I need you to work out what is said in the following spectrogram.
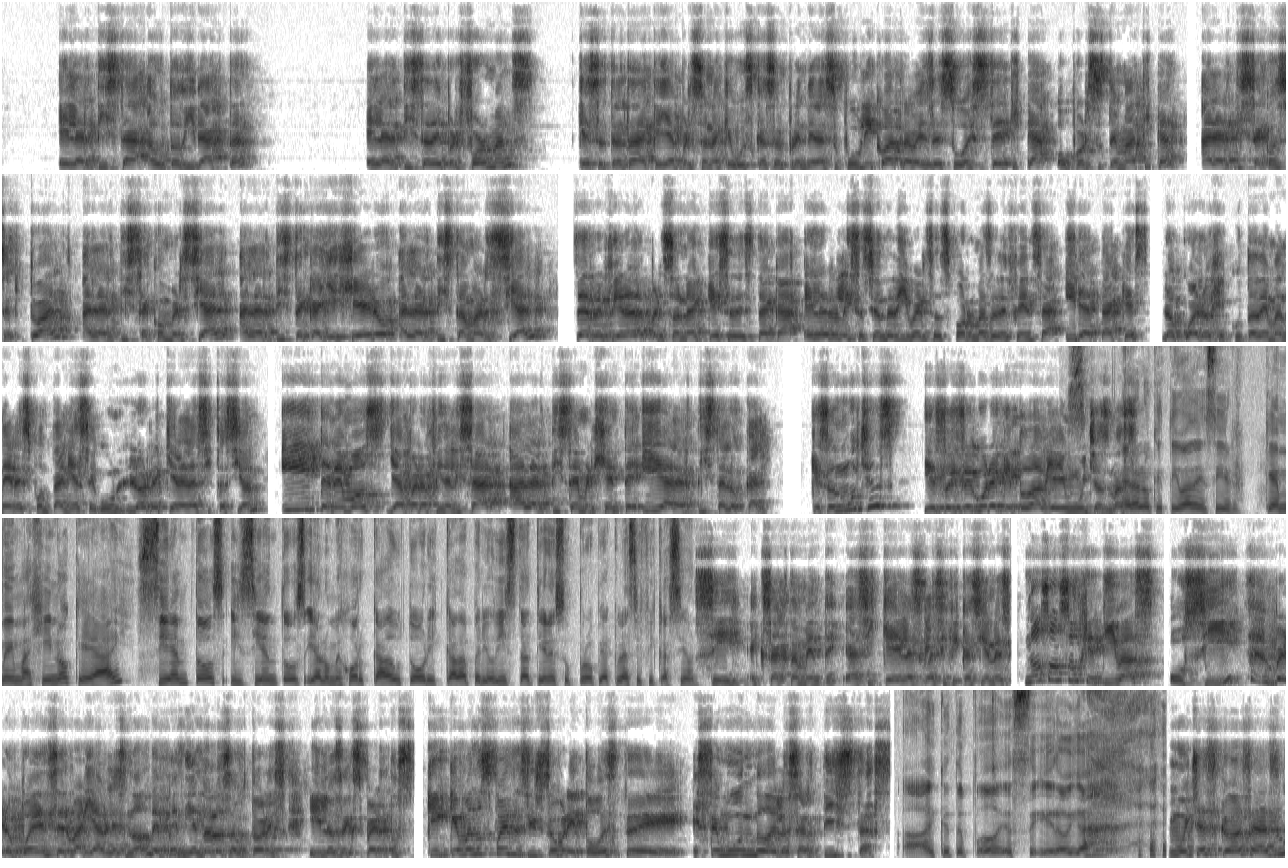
El artista autodidacta, el artista de performance, que se trata de aquella persona que busca sorprender a su público a través de su estética o por su temática, al artista conceptual, al artista comercial, al artista callejero, al artista marcial. Se refiere a la persona que se destaca en la realización de diversas formas de defensa y de ataques, lo cual lo ejecuta de manera espontánea según lo requiera la situación. Y tenemos ya para finalizar al artista emergente y al artista local, que son muchos y estoy segura que todavía hay muchas más. Era lo que te iba a decir, que me imagino que hay cientos y cientos y a lo mejor cada autor y cada periodista tiene su propia clasificación. Sí, exactamente. Así que las clasificaciones no son subjetivas, o sí, pero pueden ser variables, ¿no? Dependiendo de los autores y los expertos. ¿Qué, qué más nos puedes decir sobre todo este, este mundo de los artistas? Ay, ¿qué te puedo decir, oiga? Muchas cosas.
